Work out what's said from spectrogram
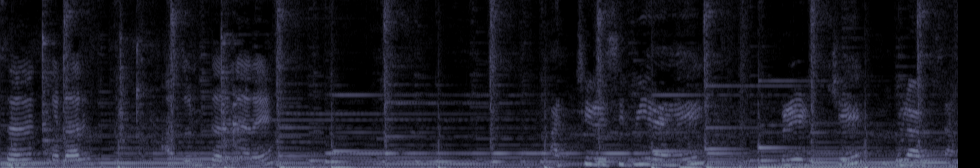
थोडासा कलर अजून करणार आहे? आजची रेसिपी आहे ब्रेडचे गुलाबजाम.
